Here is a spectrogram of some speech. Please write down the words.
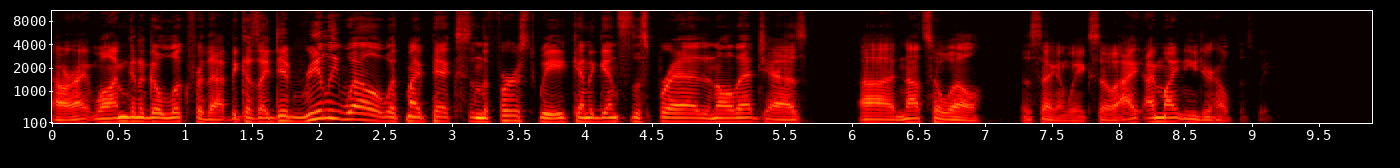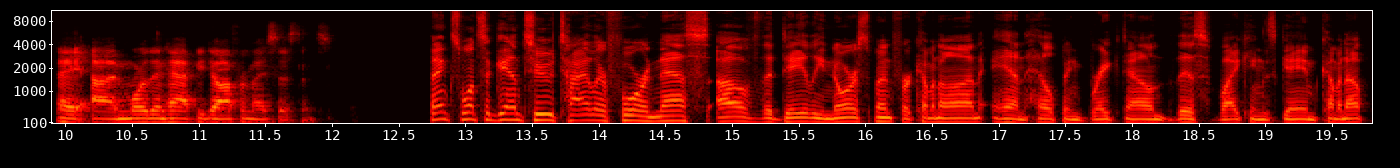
All right. Well, I'm going to go look for that because I did really well with my picks in the first week and against the spread and all that jazz. Uh, not so well the second week. So I, I might need your help this week. Hey, I'm more than happy to offer my assistance. Thanks once again to Tyler Forness of the Daily Norseman for coming on and helping break down this Vikings game coming up.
